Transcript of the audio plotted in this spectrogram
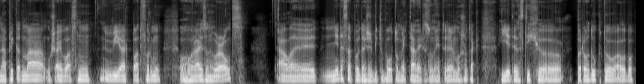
napríklad má už aj vlastnú VR platformu Horizon Worlds, ale nedá sa povedať, že by to bolo to metaverzum. To je možno tak jeden z tých e, produktov alebo e,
